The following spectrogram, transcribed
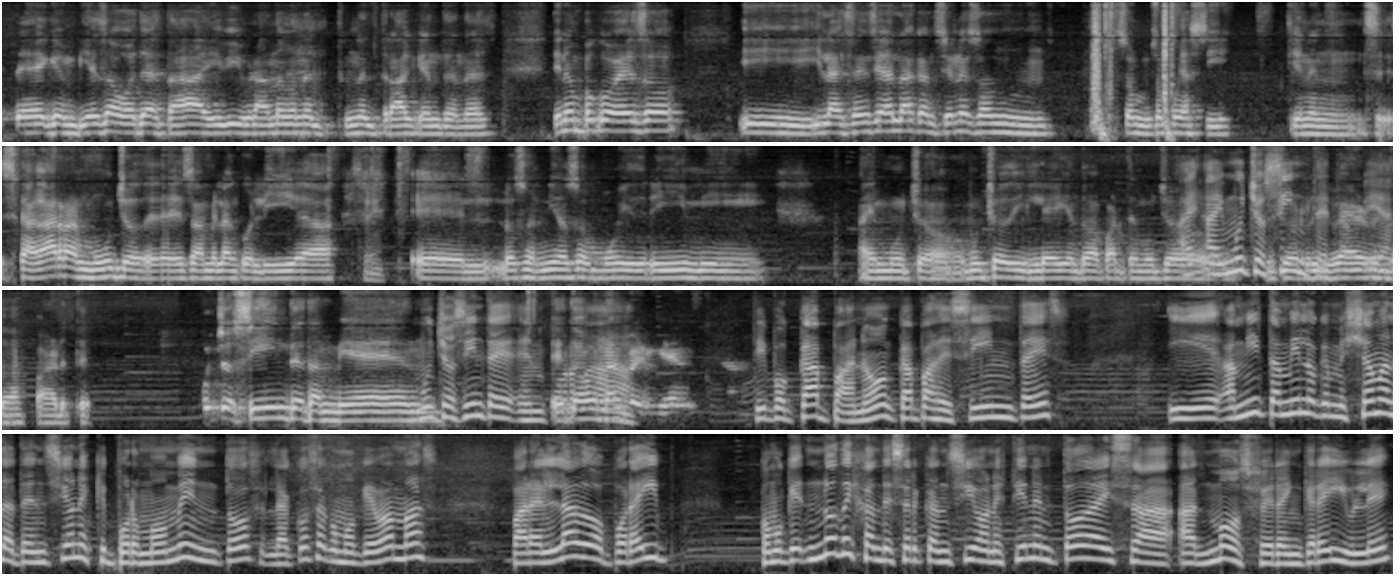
desde que empieza vos ya estás ahí vibrando con el, con el track, ¿entendés? Tiene un poco eso y, y la esencia de las canciones son, son, son muy así. Tienen, se, se agarran mucho de esa melancolía, Sí. el- los sonidos son muy dreamy, hay mucho, mucho delay en todas partes, mucho, Hay- hay mucho sinte reverb también. en todas partes. Mucho cinte también. Mucho cinte en es toda una forma experiencia. tipo capa, ¿no? Capas de cintes. Y a mí también lo que me llama la atención es que por momentos la cosa como que va más para el lado por ahí, como que no dejan de ser canciones, tienen toda esa atmósfera increíble.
